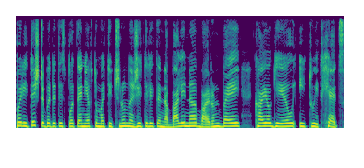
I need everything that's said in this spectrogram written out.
Парите ще бъдат изплатени автоматично на жителите на Балина, Байрон Бей, Кайо Гил и Твит Хедс,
